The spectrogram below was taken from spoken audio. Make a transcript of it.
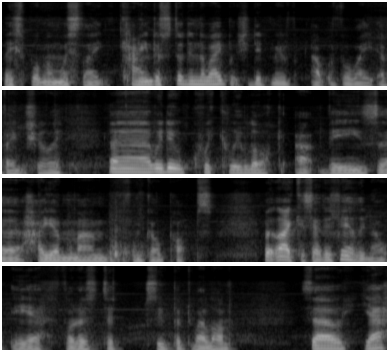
This woman was like kind of stood in the way, but she did move out of the way eventually. Uh, we do quickly look at these uh, Iron Man Funko Pops. But like I said, there's really no ear for us to super dwell on. So yeah,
